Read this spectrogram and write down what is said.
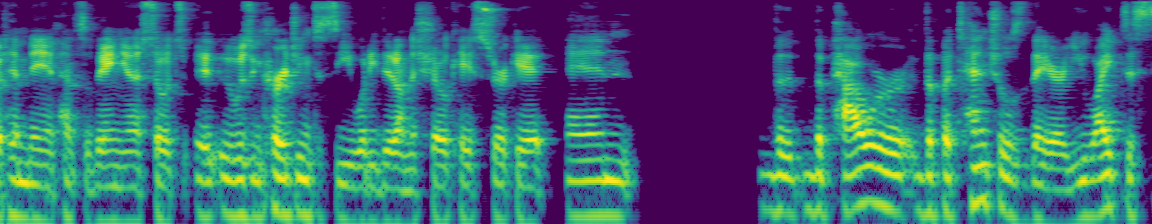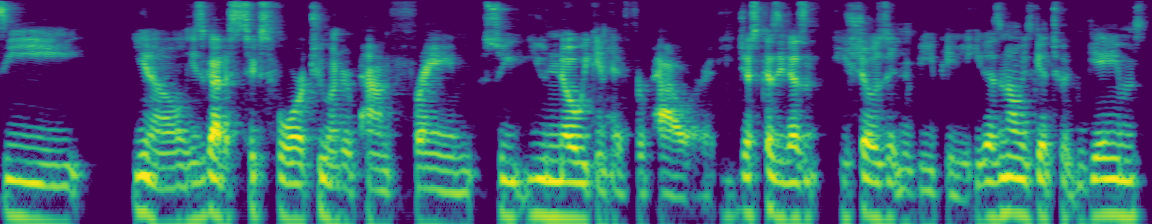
but him being in Pennsylvania, so it's it, it was encouraging to see what he did on the showcase circuit and the the power, the potential's there. You like to see. You know, he's got a 6'4", 200 pound frame, so you, you know he can hit for power. He, just because he doesn't, he shows it in BP. He doesn't always get to it in games,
